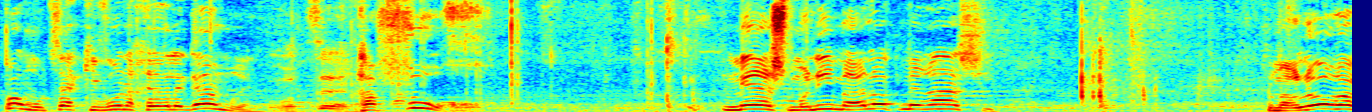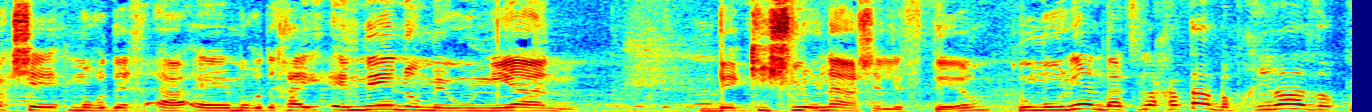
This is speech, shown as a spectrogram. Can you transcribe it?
פה מוצע כיוון אחר לגמרי רוצה. הפוך 180 מעלות מרש"י כלומר לא רק שמרדכי איננו מעוניין בכישלונה של אסתר, הוא מעוניין בהצלחתה בבחירה הזאת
